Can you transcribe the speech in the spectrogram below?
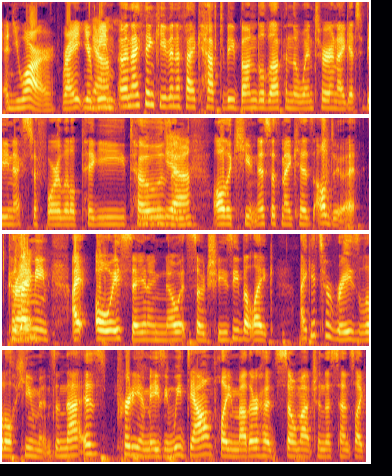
and you are right you're yeah. being and i think even if i have to be bundled up in the winter and i get to be next to four little piggy toes yeah. and all the cuteness with my kids i'll do it because right. i mean i always say and i know it's so cheesy but like I get to raise little humans, and that is pretty amazing. We downplay motherhood so much in the sense, like,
